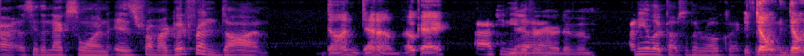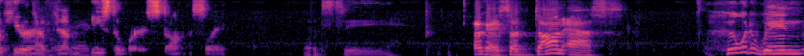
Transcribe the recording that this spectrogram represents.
All right, let's see. The next one is from our good friend Don. Don Denham. Okay. I actually need never to. heard of him. I need to look up something real quick. Don't don't hear of him. correct. He's the worst, honestly. Let's see. Okay, so Don asks, who would win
